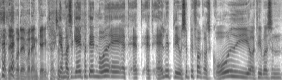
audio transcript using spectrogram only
hvordan, hvordan, hvordan galt? Altså? Jamen altså galt på den måde af, at, at, at alle blev, så blev folk også grådige, og det var sådan,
